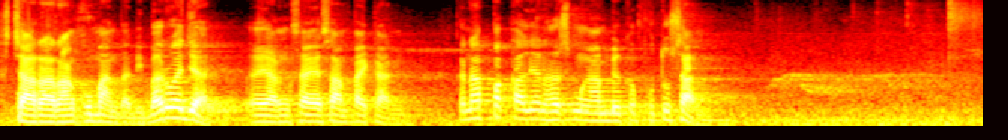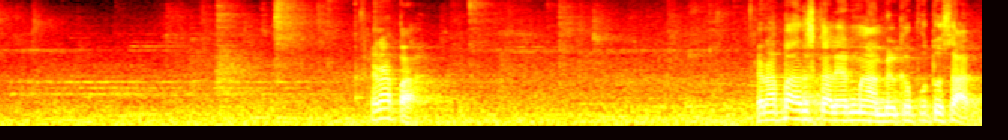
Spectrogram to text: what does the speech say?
Secara rangkuman tadi, baru aja yang saya sampaikan. Kenapa kalian harus mengambil keputusan? Kenapa? Kenapa harus kalian mengambil keputusan?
